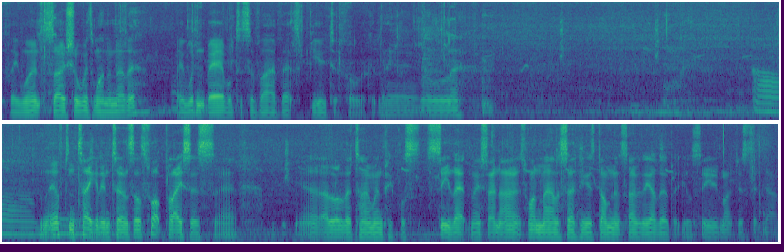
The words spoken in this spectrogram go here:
If they weren't social with one another, they wouldn't be able to survive. That's beautiful. Look at that. Yeah. Little, uh, and they often take it in turns. They'll swap places. Uh, yeah, a lot of the time, when people see that, and they say, "No, it's one male asserting his dominance over the other," but you'll see, you might just sit down.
